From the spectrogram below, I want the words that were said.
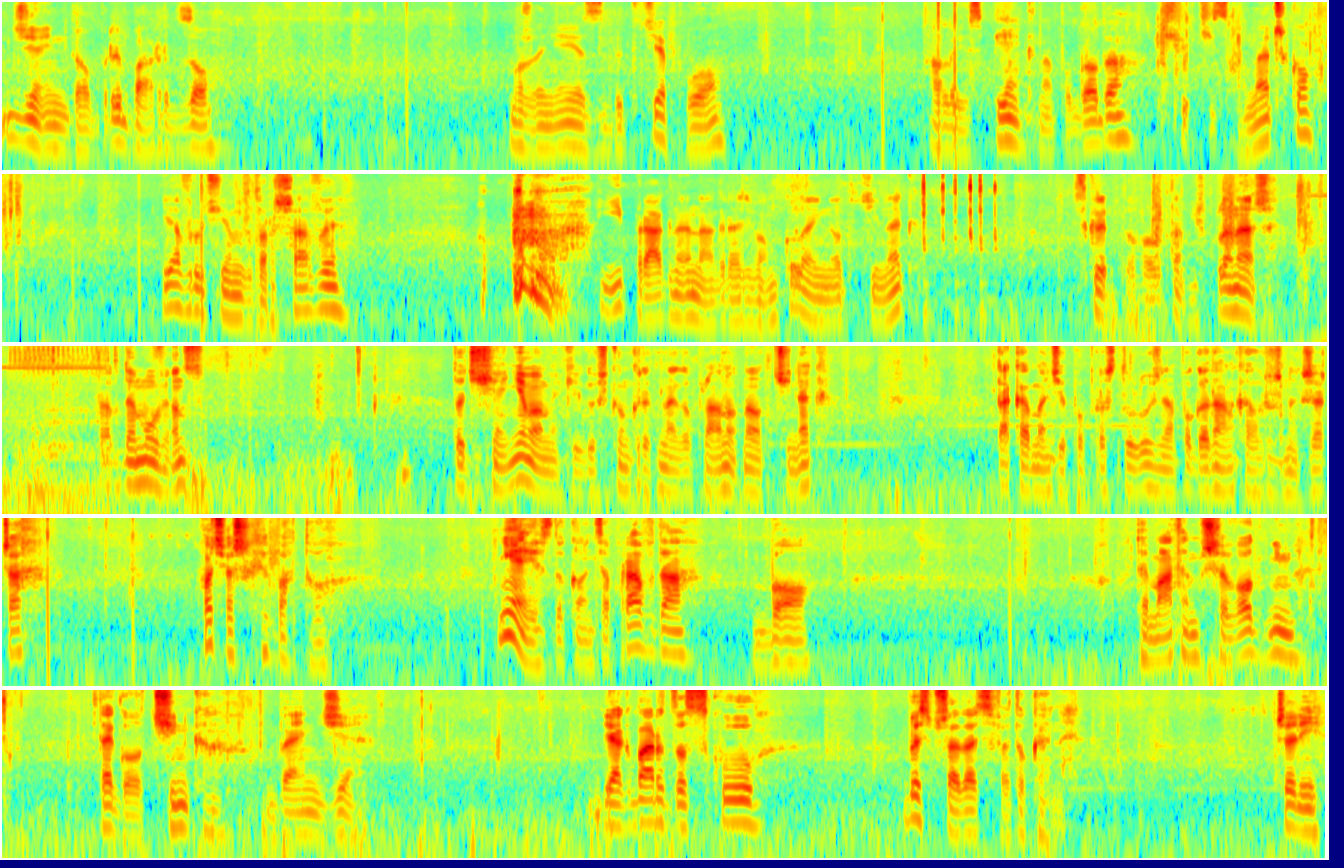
Dzień dobry bardzo. Może nie jest zbyt ciepło, ale jest piękna pogoda, świeci słoneczko. Ja wróciłem z Warszawy i pragnę nagrać Wam kolejny odcinek z kryptowalutami w plenerze. Prawdę mówiąc, to dzisiaj nie mam jakiegoś konkretnego planu na odcinek. Taka będzie po prostu luźna pogadanka o różnych rzeczach. Chociaż chyba to nie jest do końca prawda, bo tematem przewodnim tego odcinka będzie jak bardzo skół, by sprzedać swe tokeny. Czyli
